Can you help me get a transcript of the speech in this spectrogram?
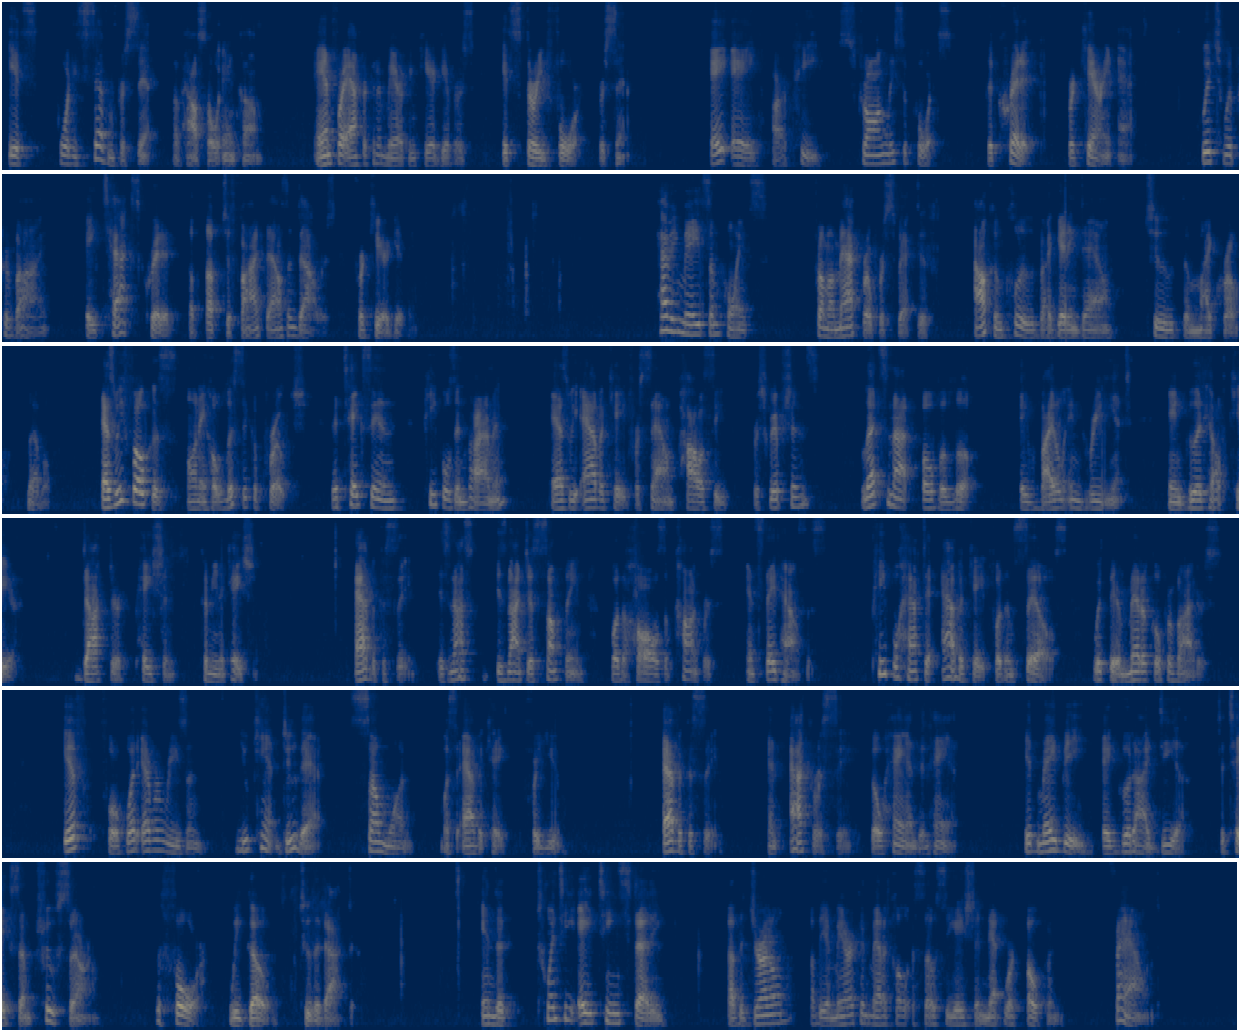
it's 47% of household income. And for African American caregivers, it's 34%. AARP strongly supports the Credit for Caring Act, which would provide a tax credit of up to $5,000 for caregiving. Having made some points from a macro perspective, I'll conclude by getting down to the micro level. As we focus on a holistic approach that takes in people's environment, as we advocate for sound policy prescriptions, let's not overlook a vital ingredient in good health care doctor patient communication. Advocacy is not, is not just something for the halls of Congress and state houses. People have to advocate for themselves with their medical providers. If, for whatever reason, you can't do that, someone must advocate for you. Advocacy and accuracy go hand in hand. It may be a good idea to take some truth serum before we go to the doctor. In the 2018 study of the Journal of the American Medical Association Network Open, found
